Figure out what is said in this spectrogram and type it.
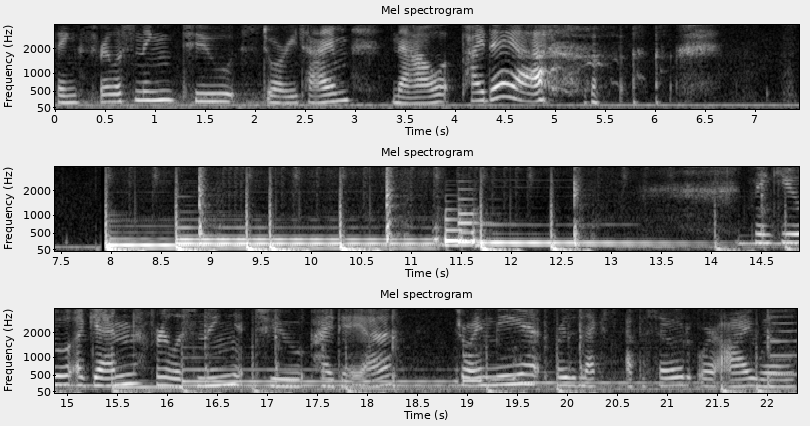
thanks for listening to Storytime. Now, Paideia! Thank you again for listening to Paideia. Join me for the next episode where I will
